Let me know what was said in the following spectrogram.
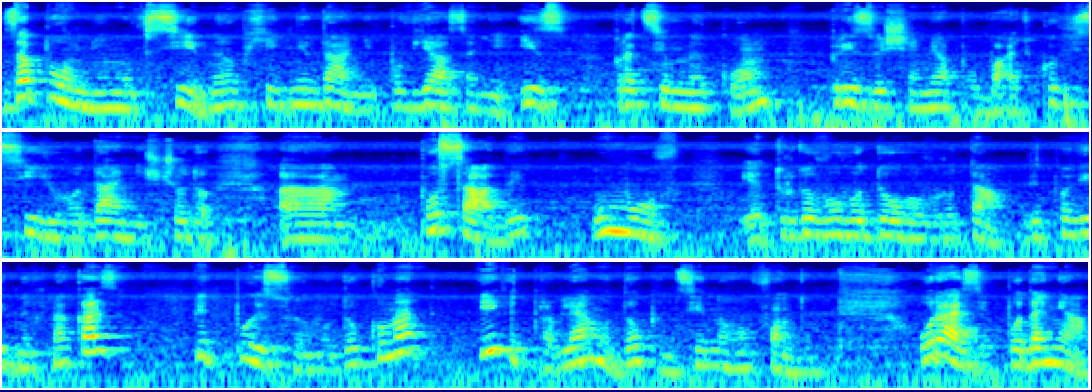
заповнюємо всі необхідні дані пов'язані із працівником, прізвище ім'я по батькові, всі його дані щодо е, посади, умов е, трудового договору та відповідних наказів. Підписуємо документ і відправляємо до пенсійного фонду. У разі подання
